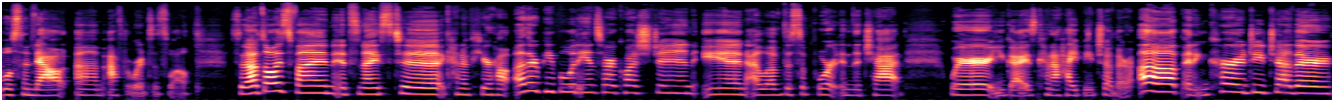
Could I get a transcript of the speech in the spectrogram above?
we'll send out um, afterwards as well. So that's always fun. It's nice to kind of hear how other people would answer a question, and I love the support in the chat where you guys kind of hype each other up and encourage each other.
